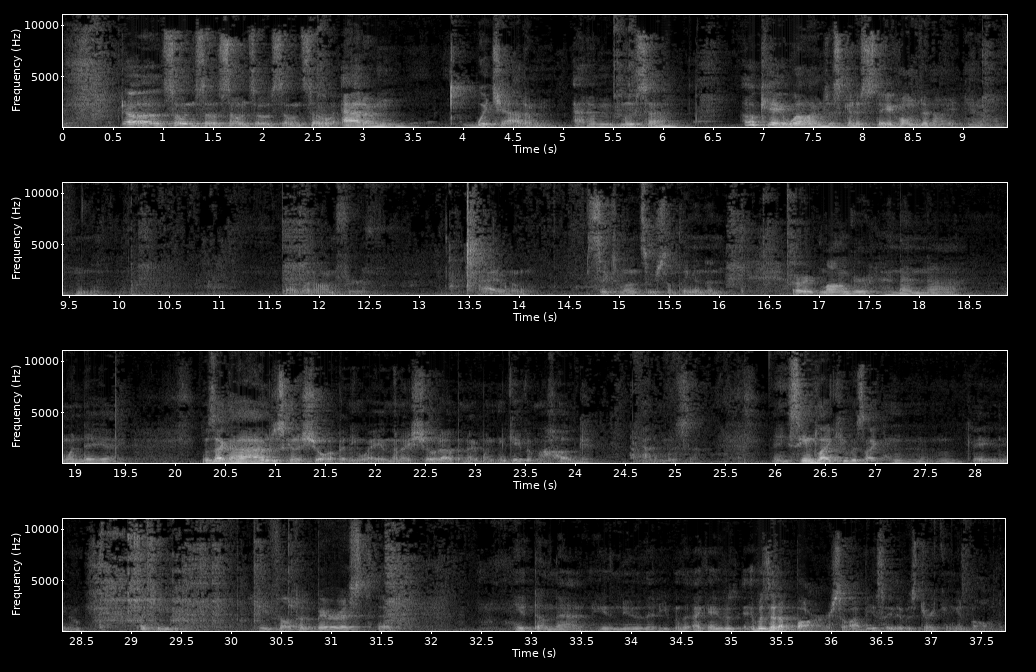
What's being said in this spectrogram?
Uh, so and so, so and so, so and so. Adam. Which Adam? Adam Musa? Okay, well, I'm just to stay home tonight, you know. That went on for, I don't know, six months or something, and then, or longer. And then uh, one day I was like, ah, I'm just going to show up anyway. And then I showed up and I went and gave him a hug, Musa. And he seemed like he was like, mm, okay, you know, like he, he felt embarrassed that he had done that. He knew that he like it was, it was at a bar, so obviously there was drinking involved.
